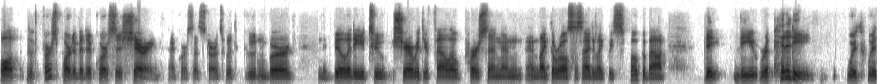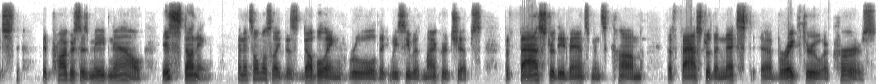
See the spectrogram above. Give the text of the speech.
Well, the first part of it, of course, is sharing. And of course, that starts with Gutenberg and the ability to share with your fellow person and, and like the Royal Society, like we spoke about, the the rapidity with which the progress is made now is stunning. And it's almost like this doubling rule that we see with microchips. The faster the advancements come, the faster the next uh, breakthrough occurs.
